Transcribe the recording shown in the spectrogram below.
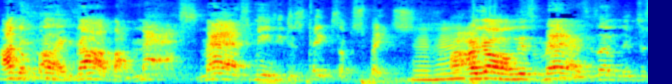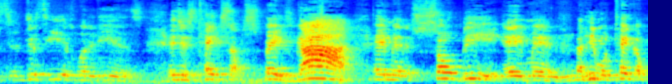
I define God by mass. Mass means he just takes up space. Mm-hmm. Are, y'all listening? Mass is un- it just it just is what it is. It just takes up space. God, amen, is so big, amen, that he will take up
